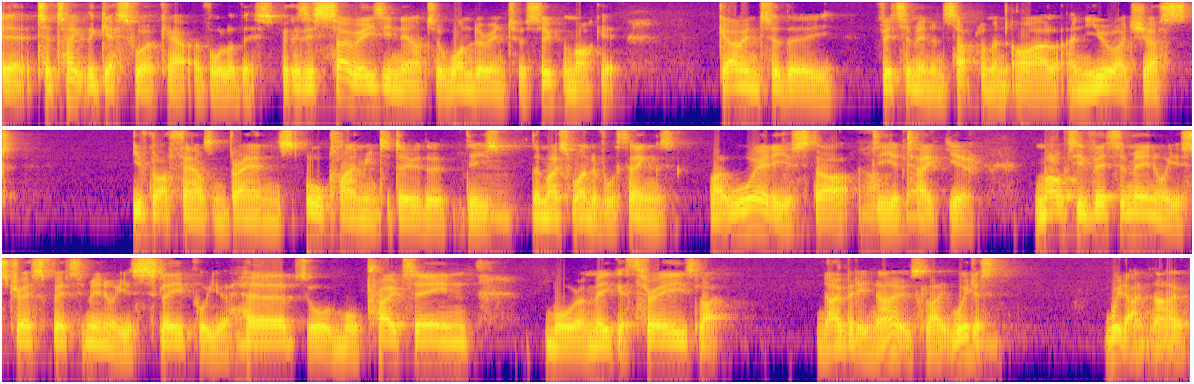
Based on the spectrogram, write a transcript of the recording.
uh, to take the guesswork out of all of this because it's so easy now to wander into a supermarket, go into the vitamin and supplement aisle, and you are just you've got a thousand brands all claiming to do the these mm. the most wonderful things, Like, where do you start? Oh, do you God. take your multivitamin or your stress vitamin or your sleep or your mm. herbs or more protein, more omega 3s? Like, nobody knows. Like, we just, we don't know.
